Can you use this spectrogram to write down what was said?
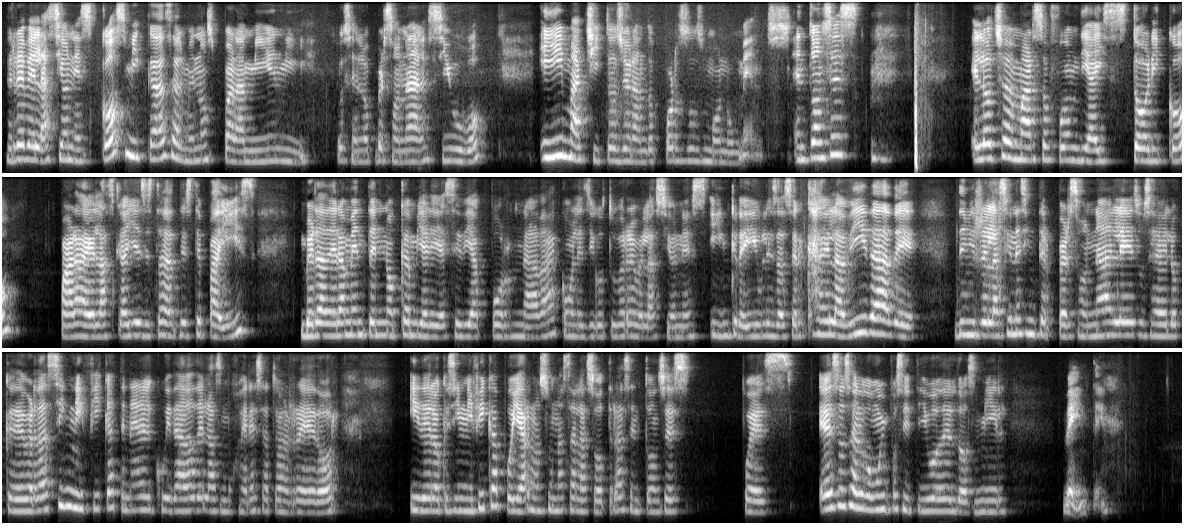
revelaciones cósmicas, al menos para mí en pues en lo personal sí hubo, y machitos llorando por sus monumentos. Entonces, el 8 de marzo fue un día histórico para las calles de este país. Verdaderamente no cambiaría ese día por nada. Como les digo, tuve revelaciones increíbles acerca de la vida, de, de mis relaciones interpersonales, o sea, de lo que de verdad significa tener el cuidado de las mujeres a tu alrededor y de lo que significa apoyarnos unas a las otras. Entonces, pues eso es algo muy positivo del 2020.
